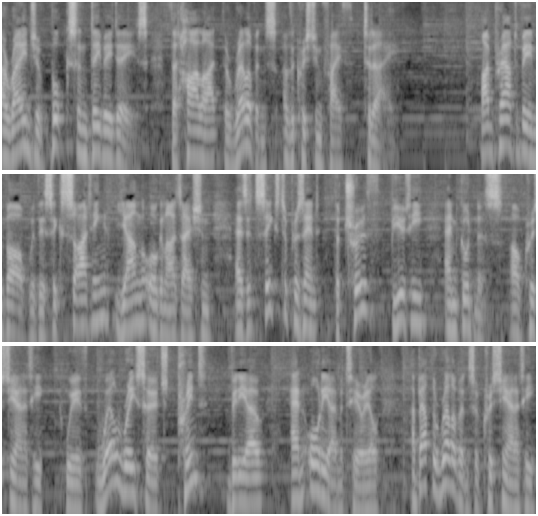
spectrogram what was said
a range of books and DVDs that highlight the relevance of the Christian faith today. I'm proud to be involved with this exciting young organisation as it seeks to present the truth, beauty, and goodness of Christianity with well researched print, video, and audio material about the relevance of Christianity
